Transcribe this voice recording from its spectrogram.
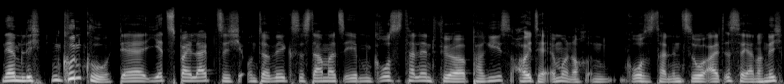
nämlich Nkunku, der jetzt bei Leipzig unterwegs ist, damals eben ein großes Talent für Paris, heute immer noch ein großes Talent, so alt ist er ja noch nicht,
